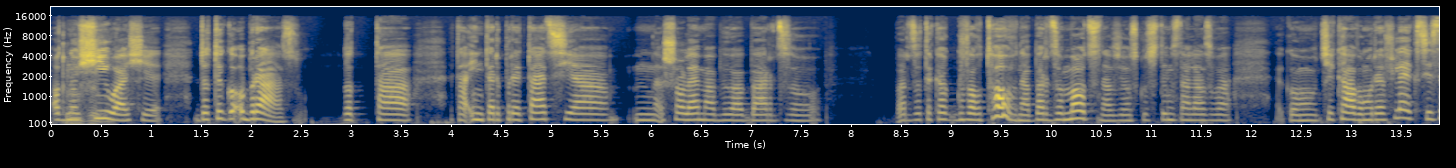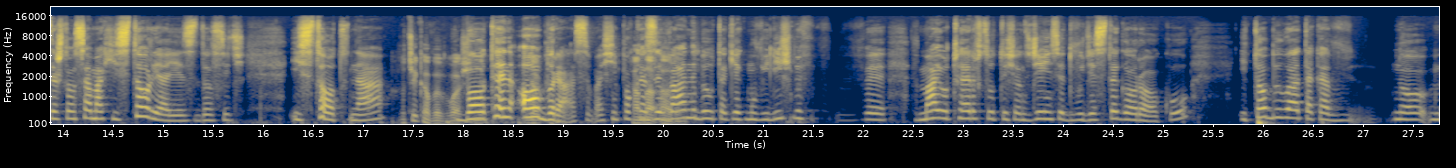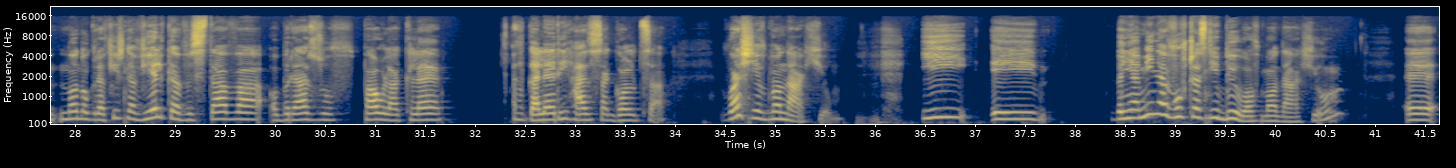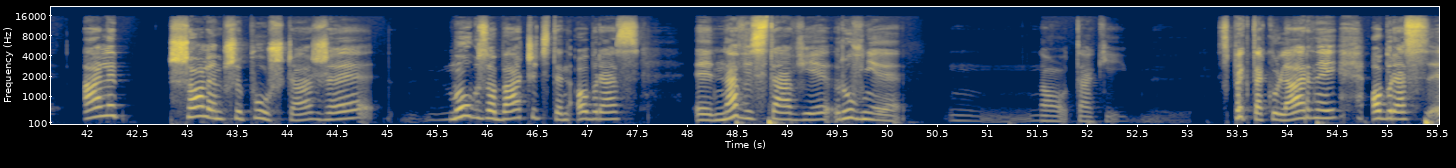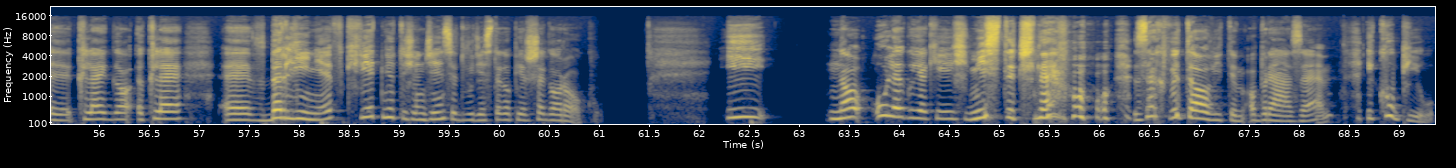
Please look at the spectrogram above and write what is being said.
odnosiła się do tego obrazu. Do ta, ta interpretacja mm, Szolema była bardzo bardzo taka gwałtowna, bardzo mocna, w związku z tym znalazła taką ciekawą refleksję. Zresztą sama historia jest dosyć istotna. No ciekawe właśnie. Bo ten obraz właśnie pokazywany był, tak jak mówiliśmy, w, w maju, czerwcu 1920 roku i to była taka no, monograficzna, wielka wystawa obrazów Paula Klee w galerii Hansa Golca, właśnie w Monachium. Mhm. I, i Beniamina wówczas nie było w Monachium, e, ale Szolem przypuszcza, że mógł zobaczyć ten obraz e, na wystawie równie mm, no, takiej spektakularnej, obraz Klego, Kle e, w Berlinie w kwietniu 1921 roku. I no, uległ jakiemuś mistycznemu zachwytowi tym obrazem i kupił.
